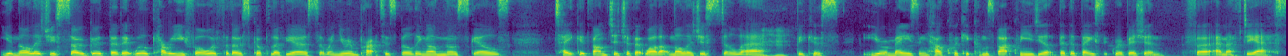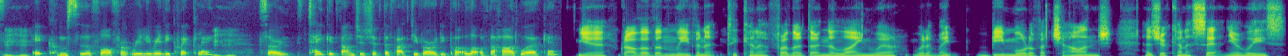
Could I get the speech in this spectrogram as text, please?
your knowledge is so good that it will carry you forward for those couple of years. So when you're in practice building on those skills, take advantage of it while that knowledge is still there mm-hmm. because you're amazing how quick it comes back when you do a bit of basic revision for MFDS. Mm-hmm. It comes to the forefront really, really quickly. Mm-hmm. So take advantage of the fact you've already put a lot of the hard work in. Yeah, rather than leaving it to kind of further down the line where, where it might be more of a challenge as you're kind of setting your ways.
